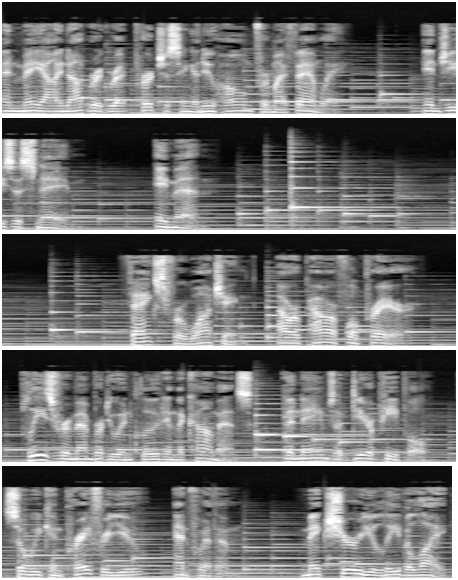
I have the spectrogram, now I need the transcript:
and may I not regret purchasing a new home for my family. In Jesus' name. Amen. Thanks for watching our powerful prayer. Please remember to include in the comments the names of dear people, so we can pray for you and for them. Make sure you leave a like,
